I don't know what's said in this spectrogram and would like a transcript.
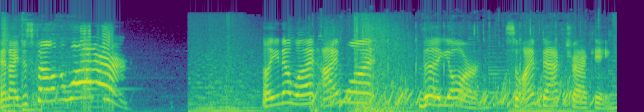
And I just fell in the water! Well, you know what? I want the yarn. So I'm backtracking.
